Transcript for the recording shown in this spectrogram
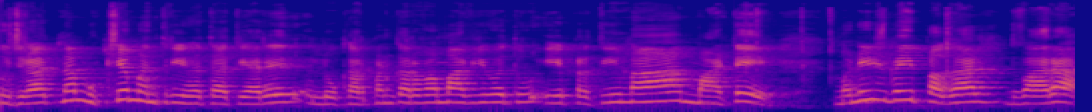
ગુજરાતના મુખ્યમંત્રી હતા ત્યારે લોકાર્પણ કરવામાં આવ્યું હતું. એ પ્રતિમા માટે મનીષભાઈ પગાર દ્વારા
